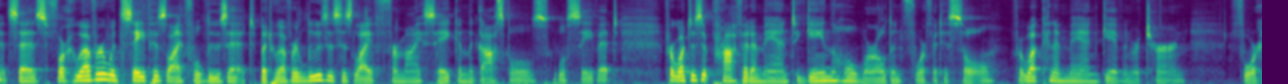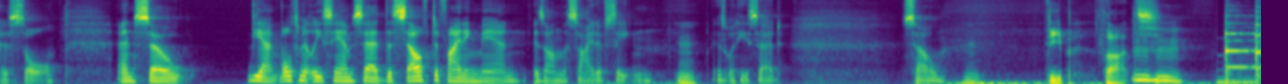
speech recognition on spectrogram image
It says, "For whoever would save his life will lose it, but whoever loses his life for my sake and the gospel's will save it. For what does it profit a man to gain the whole world and forfeit his soul? For what can a man give in return for his soul?" And so yeah, ultimately, Sam said the self defining man is on the side of Satan, is what he said. So, Deep thoughts. Mm-hmm.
